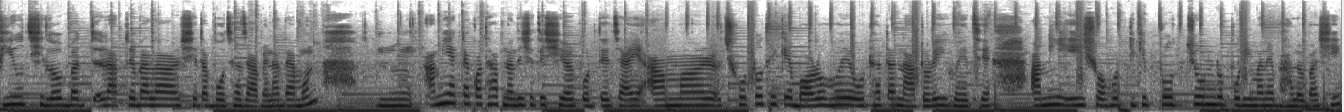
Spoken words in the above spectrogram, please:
ভিউ ছিল বাট রাত্রেবেলা সেটা বোঝা যাবে না তেমন। আমি একটা কথা আপনাদের সাথে শেয়ার করতে চাই। আমার ছোট থেকে বড় হয়ে ওঠাটা নাটোরেই হয়েছে। আমি এই শহরটিকে প্রচণ্ড পরিমাণে ভালোবাসি,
